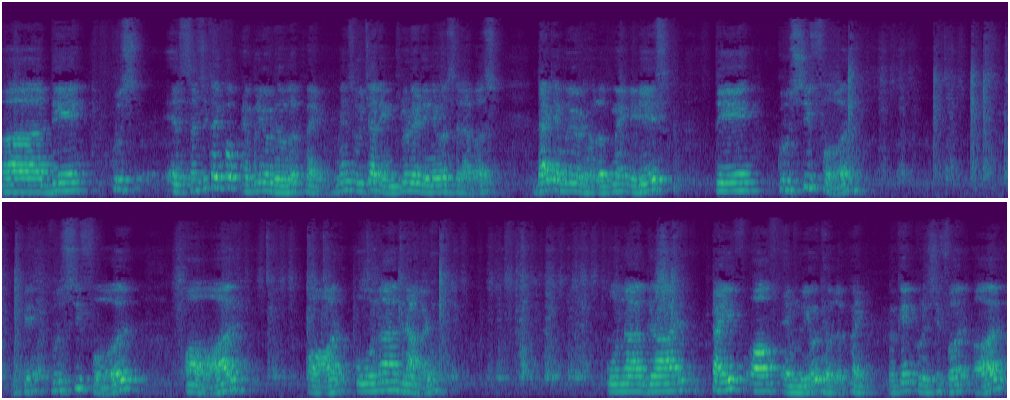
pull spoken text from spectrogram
uh, the such a type of embryo development means which are included in your syllabus that embryo development it is the crucifer okay crucifer or or onagrad onagrad type of embryo development okay crucifer or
